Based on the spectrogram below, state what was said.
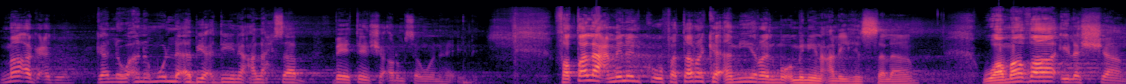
ما أقعد وياك. قال له أنا مو إلا أبيع ديني على حساب بيتين شعر مسوينها إلي. فطلع من الكوفة ترك أمير المؤمنين عليه السلام ومضى إلى الشام.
